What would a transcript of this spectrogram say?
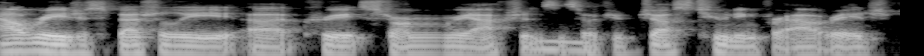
outrage, especially, uh, creates strong reactions. And so, if you're just tuning for outrage,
